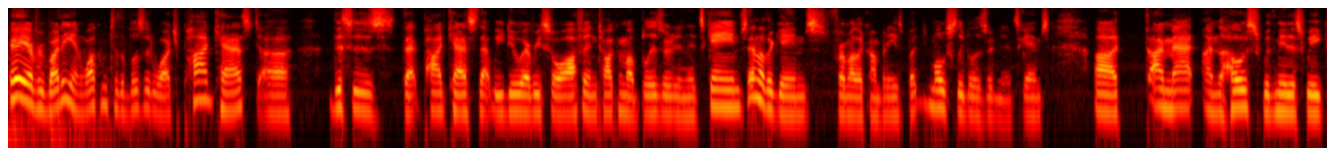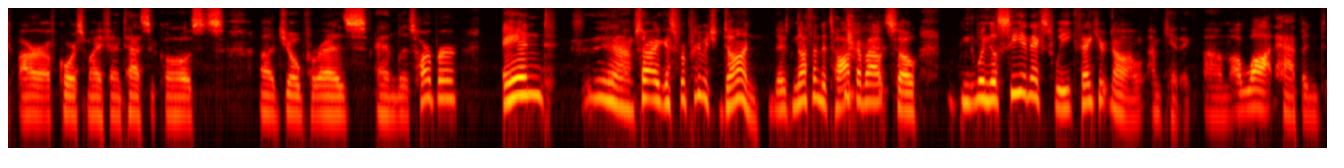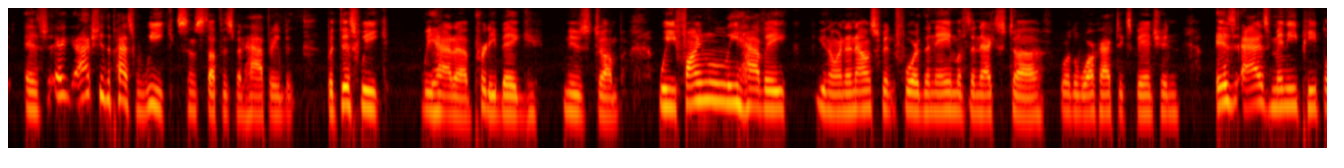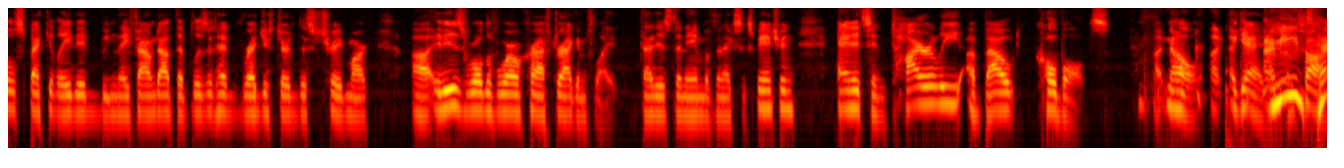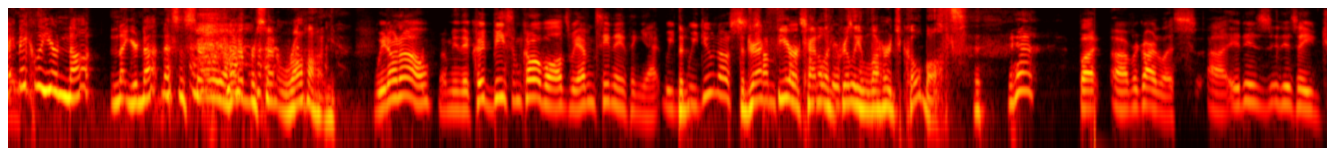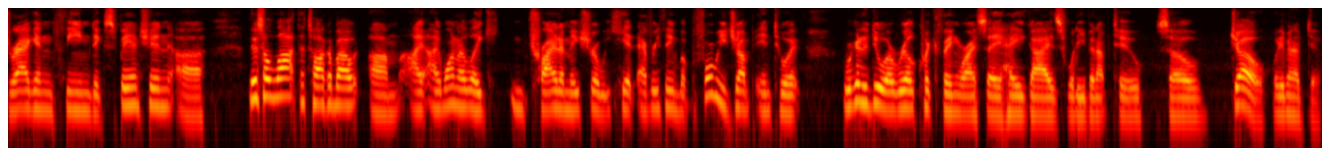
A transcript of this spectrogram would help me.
Hey, everybody, and welcome to the Blizzard Watch podcast. Uh, this is that podcast that we do every so often, talking about Blizzard and its games and other games from other companies, but mostly Blizzard and its games. Uh, I'm Matt. I'm the host. With me this week are, of course, my fantastic co hosts, uh, Joe Perez and Liz Harper. And yeah, I'm sorry, I guess we're pretty much done. There's nothing to talk about. So when you'll see you next week, thank you. No, I'm kidding. Um, a lot happened. As actually the past week, some stuff has been happening, but but this week we had a pretty big news jump. We finally have a you know an announcement for the name of the next uh, World of Warcraft expansion. Is as many people speculated when they found out that Blizzard had registered this trademark. Uh, it is World of Warcraft Dragonflight. That is the name of the next expansion, and it's entirely about kobolds. Uh, no, uh, again, I mean, technically, you're not you're not necessarily 100 percent wrong. we don't know. I mean, there could be some kobolds. We haven't seen anything yet. We The- we do know The some- Dracthyr are kind of like really large kobolds. yeah. But uh, regardless, uh, it is it is a dragon themed expansion. Uh, there's a lot to talk about. Um, I, I want to like try to make sure we hit everything. But before we jump into it, we're going to do a real quick thing where I say, "Hey guys, what have you been up to?" So, Joe, what have you been up to?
